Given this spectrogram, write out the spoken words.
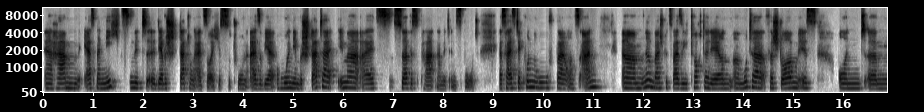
äh, haben erstmal nichts mit äh, der Bestattung als solches zu tun. Also wir holen den Bestatter immer als Servicepartner mit ins Boot. Das heißt, der Kunde ruft bei uns an, ähm, ne, beispielsweise die Tochter, deren äh, Mutter verstorben ist und ähm,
